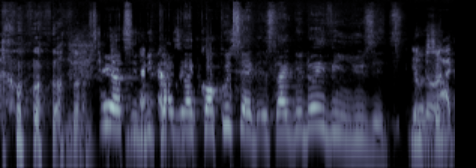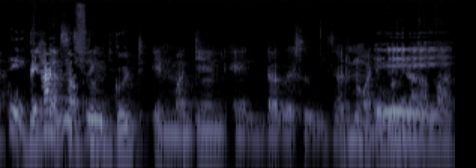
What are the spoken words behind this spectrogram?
Seriously, because like Koku said, it's like they don't even use it. You No, so I think they had something midfield- good in McGinn and Douglas Luiz. I don't know why they moved that Hey. apart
